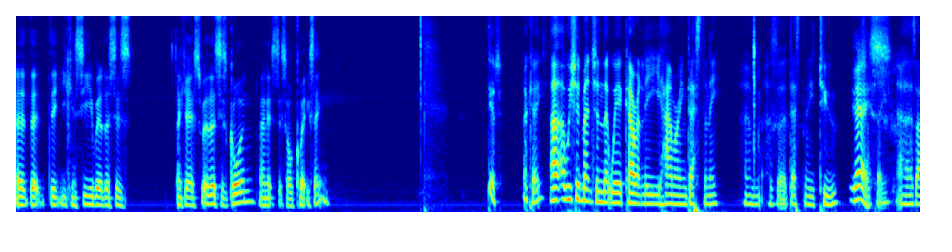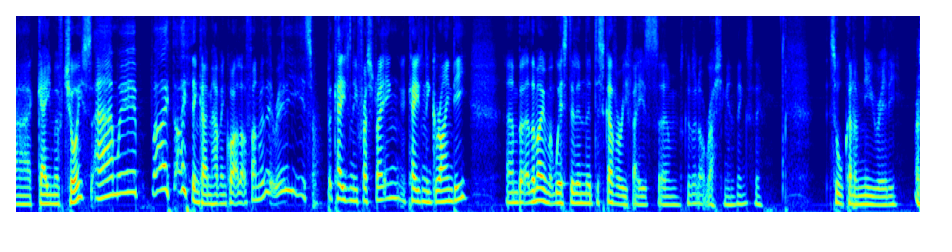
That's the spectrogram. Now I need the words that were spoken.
uh, that that you can see where this is. I guess where this is going, and it's it's all quite exciting. Good. Okay. Uh, we should mention that we're currently hammering Destiny um, as a Destiny Two. should say, Yes, as our game of choice, and we're I, I think I'm having quite a lot of fun with it. Really, it's occasionally frustrating, occasionally grindy, um, but at the moment we're still in the discovery phase because we're not rushing anything, so it's all kind of new, really. I,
